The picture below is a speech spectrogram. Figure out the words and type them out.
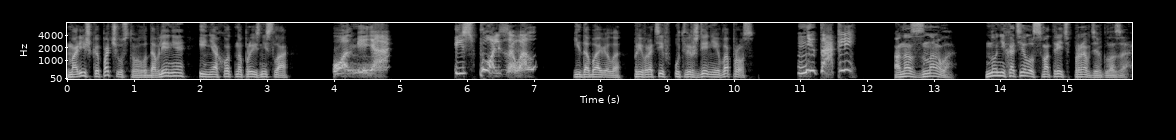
Маришка почувствовала давление и неохотно произнесла «Он меня использовал!» и добавила, превратив утверждение в вопрос. «Не так ли?» Она знала, но не хотела смотреть правде в глаза.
